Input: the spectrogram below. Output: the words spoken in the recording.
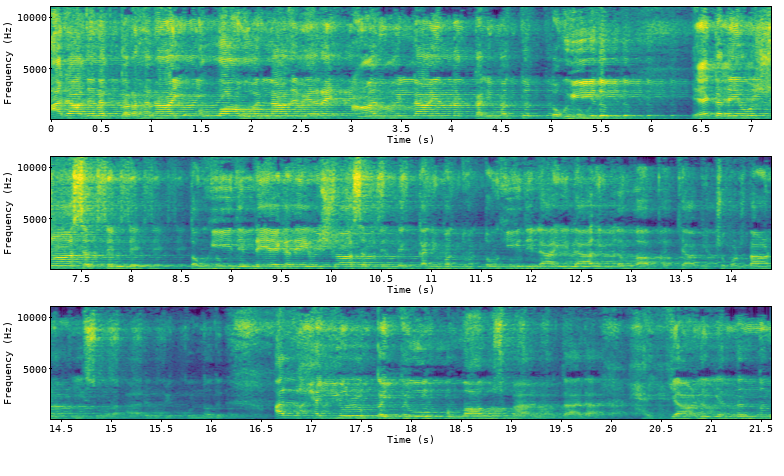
ആരാധനക്കർഹനായി അള്ളാഹു അല്ലാതെ വേറെ ആരുമില്ല എന്ന കലിമത്ത് തൗഹീദ് ഏകദൈവ വിശ്വാസത്തിന്റെ തൗഹീദിന്റെ ഏകദൈവ വിശ്വാസത്തിന്റെ കലിമത്തു തൗഹീദ് ലാ ഇലാഹ ഇല്ലല്ലാഹ് പ്രഖ്യാപിച്ചുകൊണ്ടാണ് ഈ സൂറ ആരംഭിക്കുന്നത്. അൽ ഹയ്യുൽ ഹയ്യാണ് എന്നെന്നും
